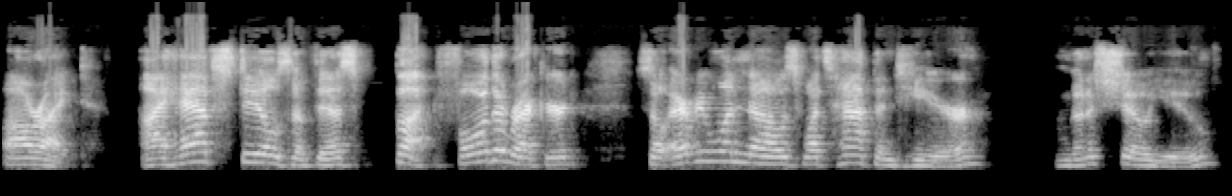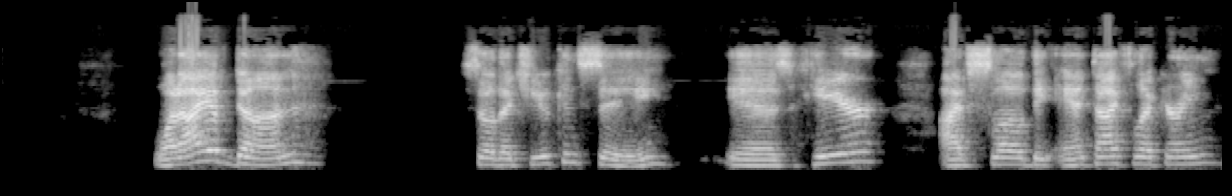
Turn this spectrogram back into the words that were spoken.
All right. I have stills of this, but for the record, so everyone knows what's happened here, I'm going to show you what I have done so that you can see is here I've slowed the anti-flickering,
